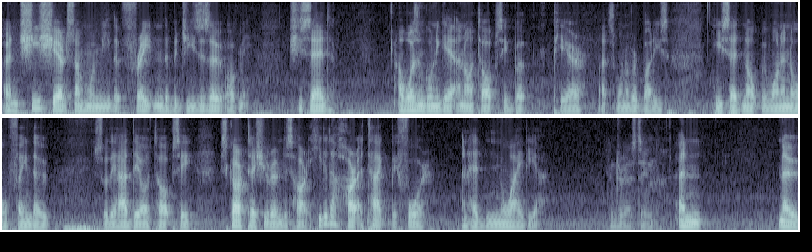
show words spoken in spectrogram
and she shared something with me that frightened the bejesus out of me. She said, "I wasn't going to get an autopsy, but Pierre, that's one of her buddies, he said, no, we want to know, find out." So they had the autopsy, scar tissue around his heart. He did a heart attack before, and had no idea. Interesting. And now,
